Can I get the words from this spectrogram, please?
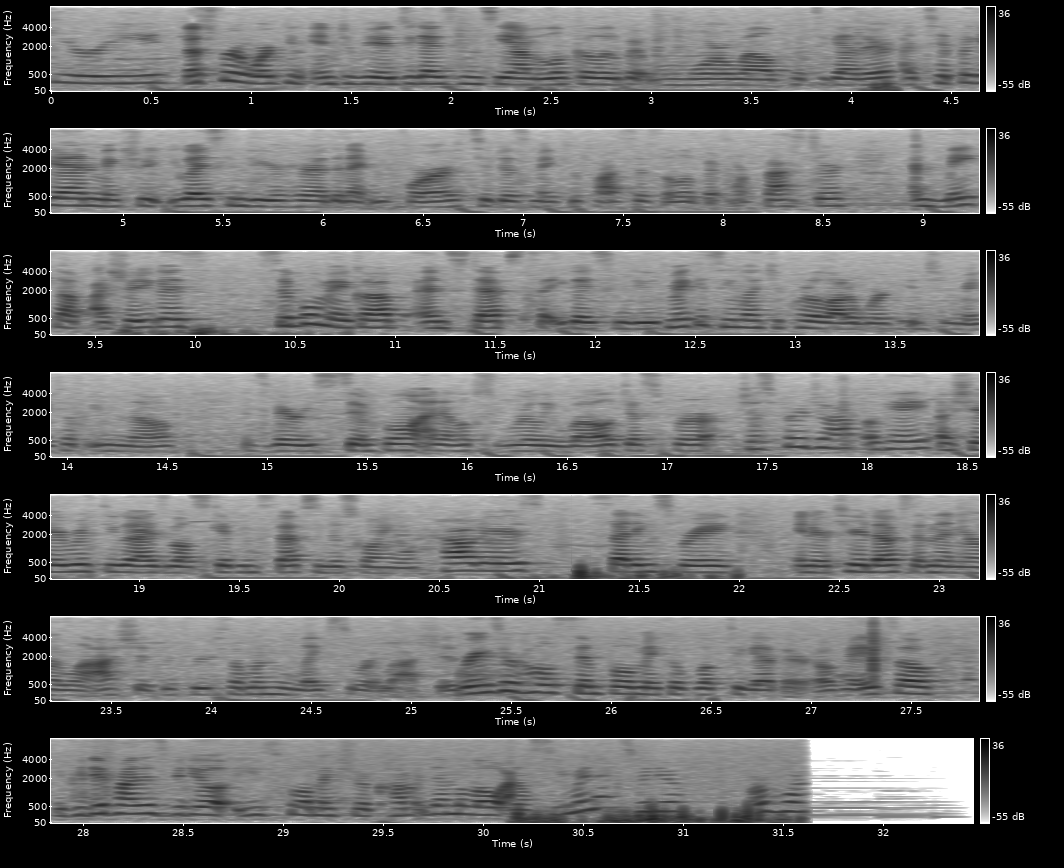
period. Just for a working interview, as you guys can see, I look a little bit more well put together. A tip again, make sure you guys can do your hair the night before to just make your process a little bit more faster. And makeup, I show you guys simple makeup and steps that you guys can do to make it seem like you put a lot of work into your makeup even though it's very simple and it looks really well. Just for just for a job okay? I shared with you guys about skipping steps and just going with powders setting spray inner tear ducts and then your lashes if you're someone who likes to wear lashes. Brings your whole simple makeup look together okay? So if you did find this video useful make sure to comment down below and i'll see you in my next video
